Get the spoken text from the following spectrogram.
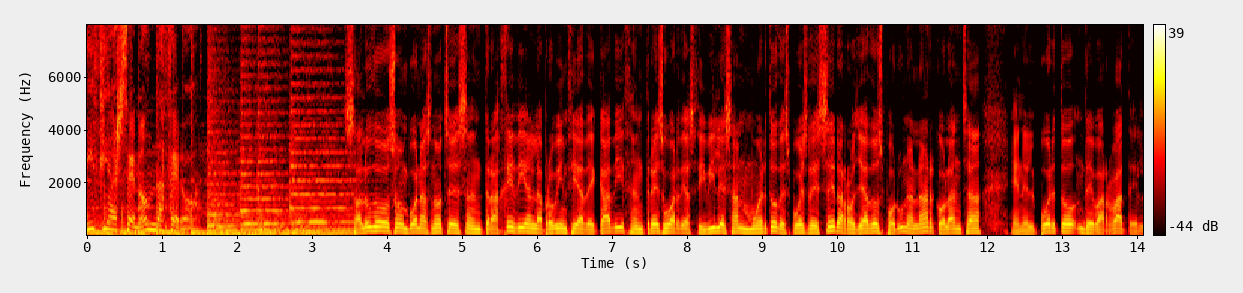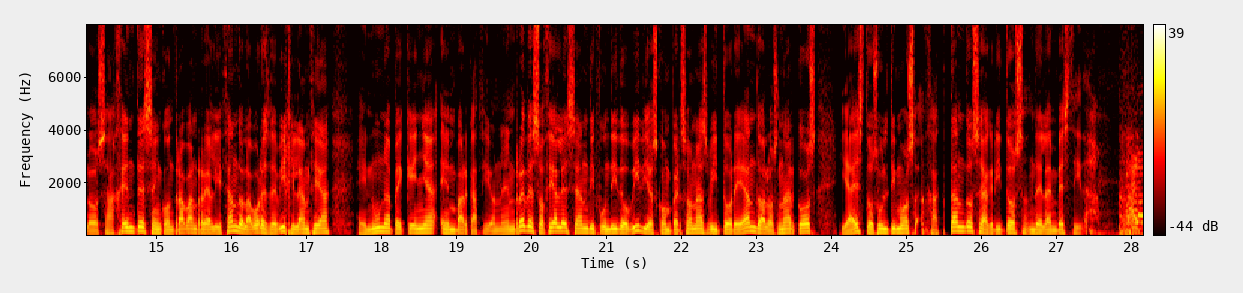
Noticias en Onda Cero. Saludos, buenas noches. Tragedia en la provincia de Cádiz. Tres guardias civiles han muerto después de ser arrollados por una narcolancha en el puerto de Barbate. Los agentes se encontraban realizando labores de vigilancia en una pequeña embarcación. En redes sociales se han difundido vídeos con personas vitoreando a los narcos y a estos últimos jactándose a gritos de la embestida. ¡A la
